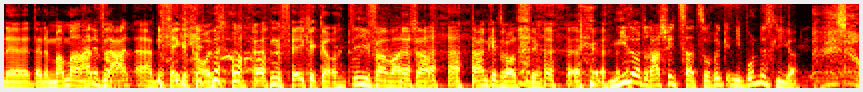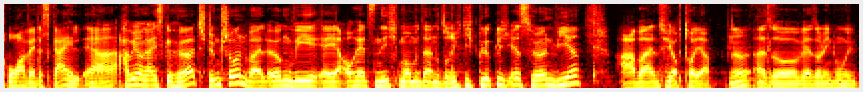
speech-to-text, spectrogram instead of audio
deine, deine Mama hat, hat, einen Fake-Account. einen Fake-Account. Die Verwandtschaft. Danke trotzdem. Milot Rashica zurück in die Bundesliga. Oh, wäre das geil. Ja, habe ich noch gar nichts gehört. Stimmt schon, weil irgendwie er ja auch jetzt nicht momentan so richtig glücklich ist, hören wir. Aber natürlich auch teuer. Ne? Also wer soll ihn holen?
